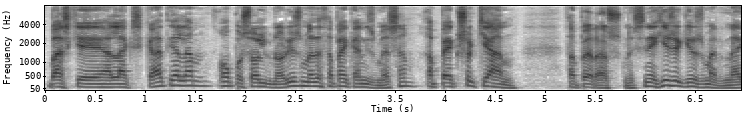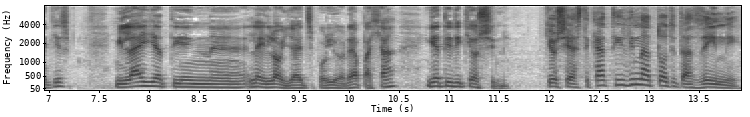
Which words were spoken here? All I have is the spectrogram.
Μπας και αλλάξει κάτι, αλλά όπως όλοι γνωρίζουμε, δεν θα πάει κανείς μέσα. Απ' έξω και αν θα περάσουν. Συνεχίζει ο κύριος Μαρινάκης, μιλάει για την. ε, λέει λόγια έτσι πολύ ωραία, παχιά, για τη δικαιοσύνη. Και ουσιαστικά τι δυνατότητα δίνει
